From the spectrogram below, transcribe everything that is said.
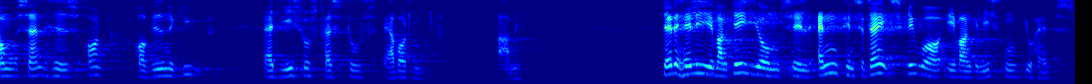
om sandheds ånd og vidne giv, at Jesus Kristus er vort liv. Amen. Dette hellige evangelium til anden pinsedag skriver evangelisten Johannes.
